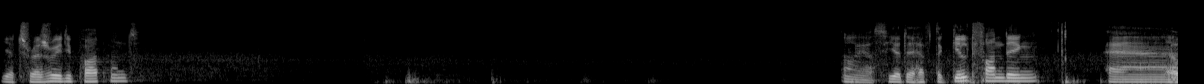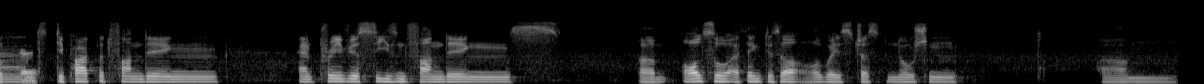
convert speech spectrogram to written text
Yeah, treasury department. Oh yes, here they have the guild funding and department funding and previous season fundings. Um, also, I think these are always just Notion um,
